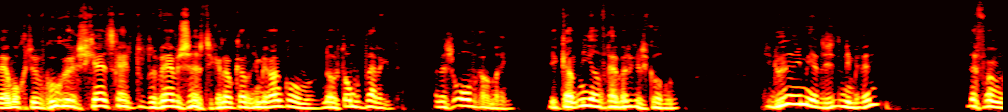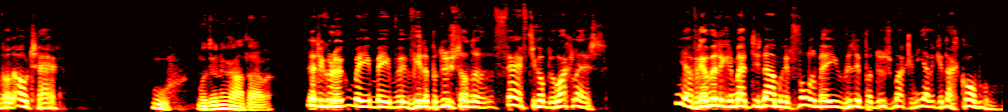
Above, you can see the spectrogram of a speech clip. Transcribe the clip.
Wij mochten vroeger scheidsrechten tot de 65 en nu kan het niet meer aankomen. Nu is het onbeperkt. En dat is overal mee. Je kan niet aan vrijwilligers komen. Die doen het niet meer, die zitten er niet meer in. Dat is van, van oudsher. Oeh, moeten we de gaten houden. Net een geluk, bij, bij Philip Padus staan er 50 op de wachtlijst. Ja, vrijwilligers, maar het is namelijk het volgende. Bij Philip Padus mag je niet elke dag komen.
